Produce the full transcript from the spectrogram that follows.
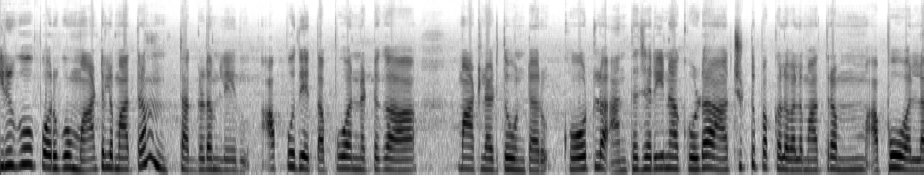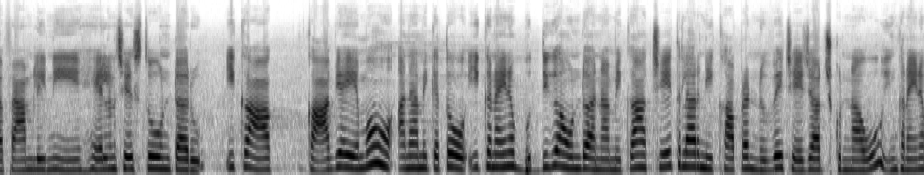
ఇరుగు పొరుగు మాటలు మాత్రం తగ్గడం లేదు. అప్పుదే తప్పు అన్నట్టుగా మాట్లాడుతూ ఉంటారు. కోర్టులో అంత జరిగినా కూడా చుట్టుపక్కల వాళ్ళు మాత్రం అప్పు వాళ్ళ ఫ్యామిలీని హేళన చేస్తూ ఉంటారు. ఇక కావ్య ఏమో అనామికతో ఇకనైనా బుద్ధిగా ఉండు అనామిక చేతులార నీ కాపురం నువ్వే చేజార్చుకున్నావు ఇంకనైనా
